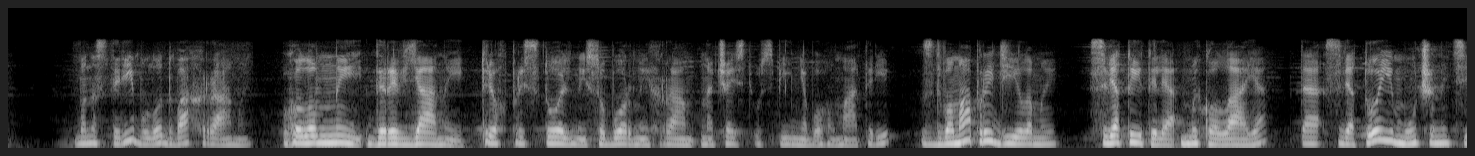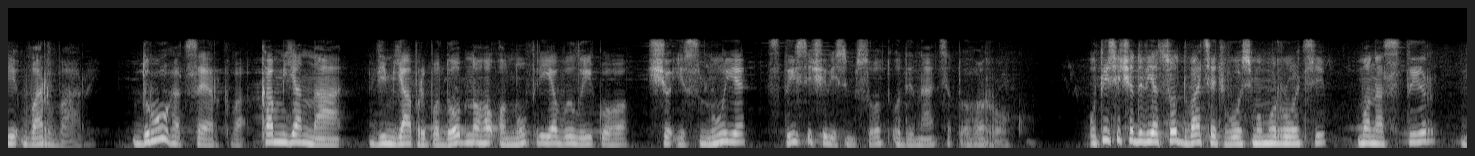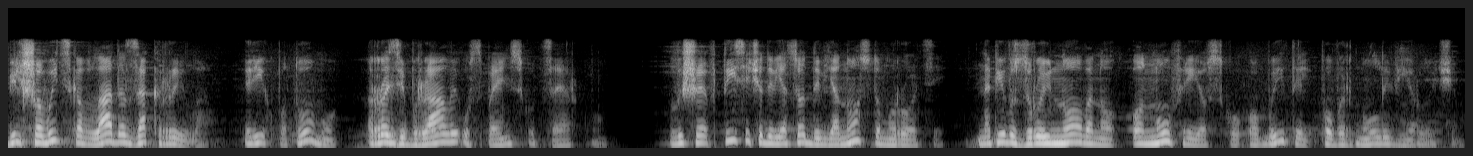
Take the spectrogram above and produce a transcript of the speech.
Монастирі було два храми. Головний дерев'яний трьохпрестольний соборний храм на честь Успіння Богоматері з двома приділами святителя Миколая та святої мучениці Варвари. Друга церква кам'яна в ім'я преподобного Онуфрія Великого, що існує з 1811 року. У 1928 році монастир більшовицька влада закрила. Рік по тому розібрали Успенську церкву. Лише в 1990 році напівзруйновану Онуфріївську обитель повернули віруючим.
